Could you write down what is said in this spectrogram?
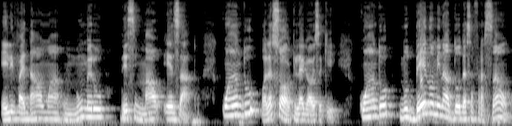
ele vai dar uma, um número decimal exato? Quando, olha só que legal isso aqui, quando no denominador dessa fração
